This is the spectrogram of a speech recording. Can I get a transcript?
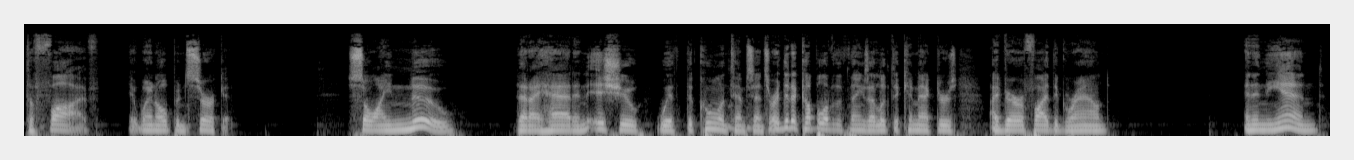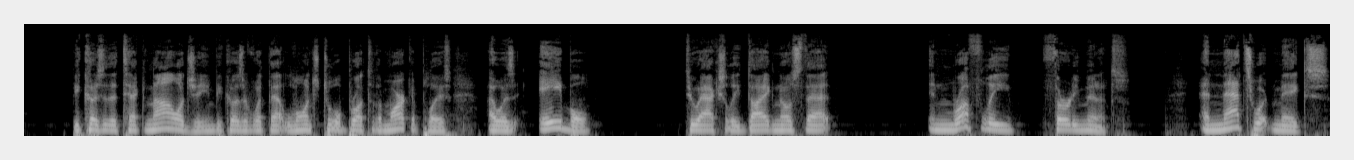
to five. It went open circuit. So I knew that I had an issue with the coolant temp sensor. I did a couple of other things. I looked at connectors, I verified the ground. And in the end, because of the technology and because of what that launch tool brought to the marketplace, I was able to actually diagnose that in roughly 30 minutes. And that's what makes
